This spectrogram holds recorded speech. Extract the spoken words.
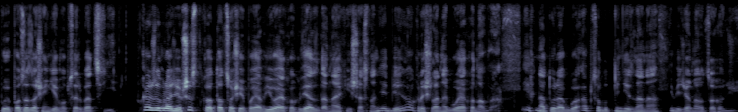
były poza zasięgiem obserwacji. W każdym razie wszystko to, co się pojawiło jako gwiazda na jakiś czas na niebie, określane było jako nowa. Ich natura była absolutnie nieznana, nie wiedziano o co chodzi.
